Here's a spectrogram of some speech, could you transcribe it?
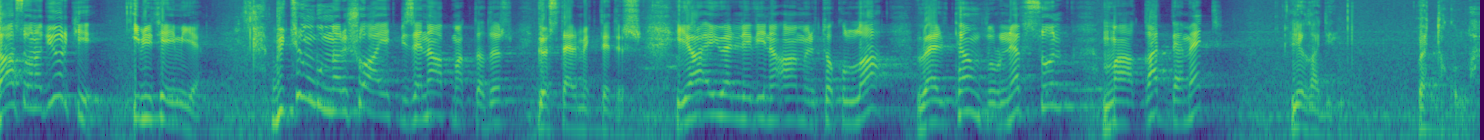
Daha sonra diyor ki İbn Teymiye bütün bunları şu ayet bize ne yapmaktadır? Göstermektedir. Ya eyyühellezine amenü tekullah vel tenzur nefsun ma gaddemet li gadin. Vettekullah.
